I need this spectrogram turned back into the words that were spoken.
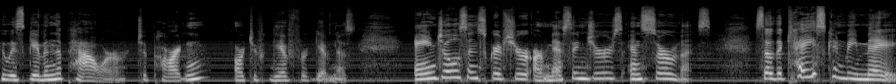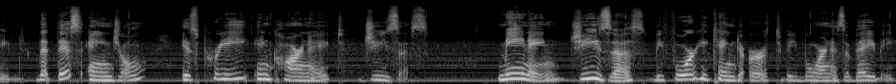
who is given the power to pardon or to give forgiveness. Angels in Scripture are messengers and servants. So the case can be made that this angel is pre incarnate Jesus. Meaning Jesus before he came to earth to be born as a baby.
